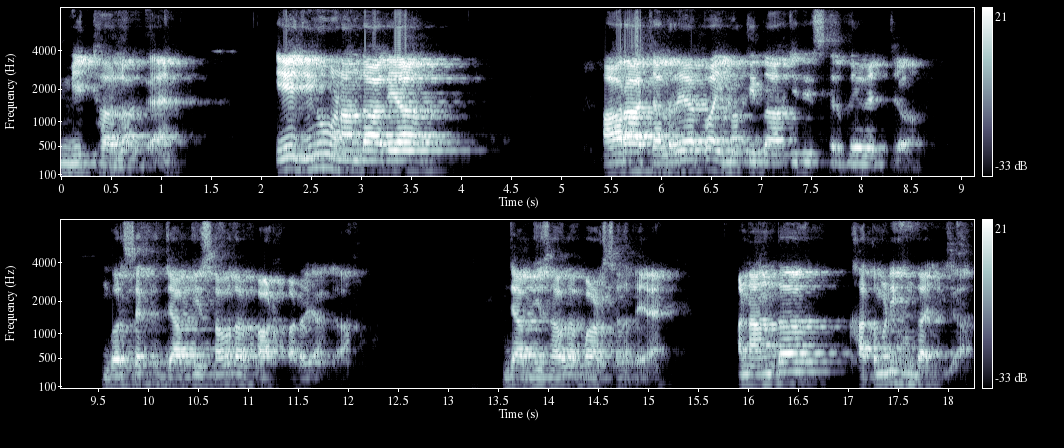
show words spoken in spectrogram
ਮਿੱਠਾ ਲੱਗਾ। ਇਹ ਜਿਹਨੂੰ ਆਨੰਦ ਆ ਗਿਆ, ਆਰਾ ਚੱਲ ਰਿਹਾ ਭਾਈ ਮਤੀ ਦਾਸ ਜੀ ਦੇ ਸਿਰ ਦੇ ਵਿੱਚ। ਗੁਰਸਿੱਖ ਜਪਜੀ ਸਾਹਿਬ ਦਾ ਪਾਠ ਪੜ ਰਿਹਾਗਾ ਜਪਜੀ ਸਾਹਿਬ ਦਾ ਪਾਠ ਚੱਲ ਰਿਹਾ ਹੈ। ਆਨੰਦ ਖਤਮ ਨਹੀਂ ਹੁੰਦਾ ਜੀਗਾ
